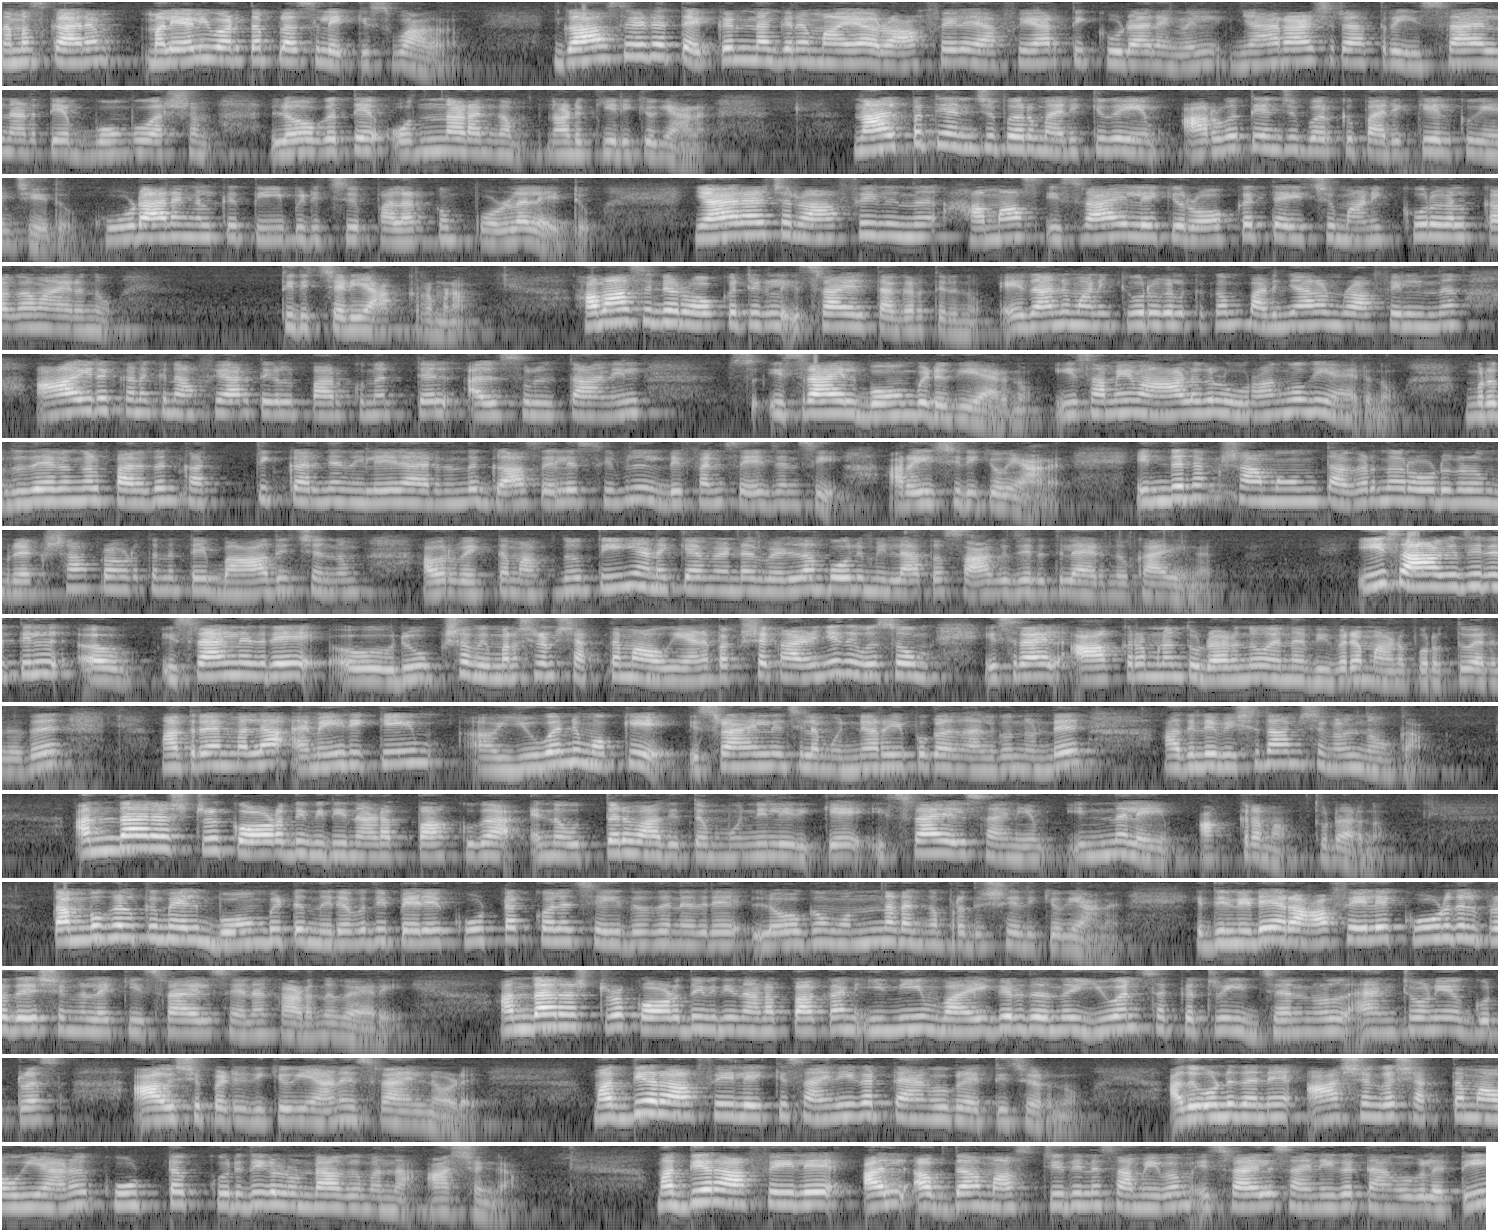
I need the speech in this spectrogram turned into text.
നമസ്കാരം. മലയാളി വാർത്ത പ്ലസിലേക്ക് സ്വാഗതം. ഗാസയുടെ തെക്കൻ നഗരമായ റാഫേലെ അഭയാർത്ഥി കൂടാരങ്ങളിൽ ഞായറാഴ്ച രാത്രി ഇസ്രായേൽ നടത്തിയ ബോംബ് വർഷം ലോകത്തെ ഒന്നടങ്കം നടുക്കിയിരിക്കുകയാണ്. നാൽപ്പത്തിയഞ്ച് പേർ മരിക്കുകയും അറുപത്തിയഞ്ച് പേർക്ക് പരിക്കേൽക്കുകയും ചെയ്തു. കൂടാരങ്ങൾക്ക് തീപിടിച്ച് പലർക്കും പൊള്ളലേറ്റു. ഞായറാഴ്ച റാഫേൽ നിന്ന് ഹമാസ് ഇസ്രായേലിലേക്ക് റോക്കറ്റ് അയച്ച് മണിക്കൂറുകൾക്കകമായിരുന്നു തിരിച്ചടി ആക്രമണം. ഹമാസിന്റെ റോക്കറ്റുകൾ ഇസ്രായേൽ തകർത്തിരുന്നു. ഏതാനും മണിക്കൂറുകൾക്കകം പടിഞ്ഞാറൻ റാഫേൽ നിന്ന് ആയിരക്കണക്കിന് അഭയാർത്ഥികൾ പാർക്കുന്ന ടെൽ അൽ സുൽത്താനിൽ ഇസ്രായേൽ ബോംബിടുകയായിരുന്നു. ഈ സമയം ആളുകൾ ഉറങ്ങുകയായിരുന്നു. മൃതദേഹങ്ങൾ പലതും കത്തിക്കരിഞ്ഞ നിലയിലായിരുന്നത് ഗാസയിലെ സിവിൽ ഡിഫൻസ് ഏജൻസി അറിയിച്ചിരിക്കുകയാണ്. ഇന്ധനക്ഷാമവും തകർന്ന റോഡുകളും രക്ഷാപ്രവർത്തനത്തെ ബാധിച്ചെന്നും അവർ വ്യക്തമാക്കുന്നു. തീ അണയ്ക്കാൻ വേണ്ട വെള്ളം പോലും ഇല്ലാത്ത സാഹചര്യത്തിലായിരുന്നു കാര്യങ്ങൾ. ഈ സാഹചര്യത്തിൽ ഇസ്രായേലിനെതിരെ രൂക്ഷ വിമർശനം ശക്തമാവുകയാണ്. പക്ഷെ കഴിഞ്ഞ ദിവസവും ഇസ്രായേൽ ആക്രമണം തുടർന്നു എന്ന വിവരമാണ് പുറത്തുവരുന്നത് മാത്രമല്ല അമേരിക്കയും യു ഒക്കെ ഇസ്രായേലിന് ചില മുന്നറിയിപ്പുകൾ നൽകുന്നുണ്ട്. അതിന്റെ വിശദാംശങ്ങൾ നോക്കാം. അന്താരാഷ്ട്ര കോടതി വിധി നടപ്പാക്കുക എന്ന ഉത്തരവാദിത്വം മുന്നിലിരിക്കെ ഇസ്രായേൽ സൈന്യം ഇന്നലെയും അക്രമം തുടർന്നു. തമ്പുകൾക്ക് മേൽ ബോംബിട്ട് നിരവധി പേരെ കൂട്ടക്കൊല ചെയ്തതിനെതിരെ ലോകം ഒന്നടങ്കം പ്രതിഷേധിക്കുകയാണ്. ഇതിനിടെ റാഫേലെ കൂടുതൽ പ്രദേശങ്ങളിലേക്ക് ഇസ്രായേൽ സേന കടന്നുകയറി. അന്താരാഷ്ട്ര കോടതി വിധി നടപ്പാക്കാൻ ഇനിയും വൈകരുതെന്ന് U N secretary general Antonio Guterres ആവശ്യപ്പെട്ടിരിക്കുകയാണ് ഇസ്രായേലിനോട്. മധ്യ റാഫയിലേക്ക് സൈനിക ടാങ്കുകൾ എത്തിച്ചേർന്നു. അതുകൊണ്ട് തന്നെ ആശങ്ക ശക്തമാവുകയാണ്. കൂട്ടക്കുരുതികൾ ഉണ്ടാകുമെന്ന ആശങ്ക. മധ്യ റാഫയിലെ അൽ അബ്ദ മസ്ജിദിന് സമീപം ഇസ്രായേൽ സൈനിക ടാങ്കുകളെത്തി.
